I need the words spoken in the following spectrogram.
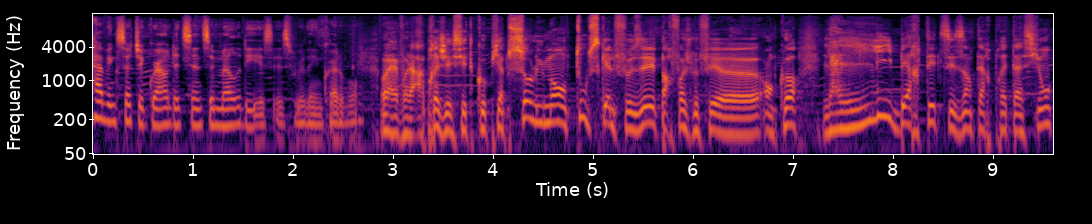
having such a grounded sense of melody is, is really incredible Ouais, voilà. Après, j'ai essayé de copier absolument tout ce qu'elle faisait. Parfois, je le fais euh, encore. La liberté de ses interprétations,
